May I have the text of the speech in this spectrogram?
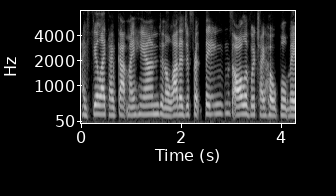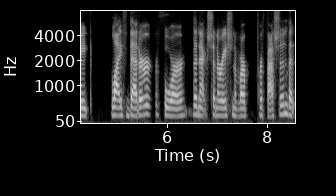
I feel like I've got my hand in a lot of different things, all of which I hope will make life better for the next generation of our profession. But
